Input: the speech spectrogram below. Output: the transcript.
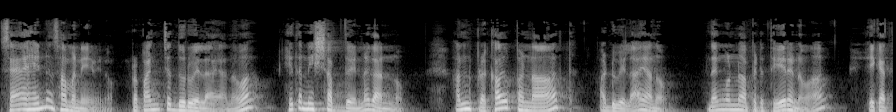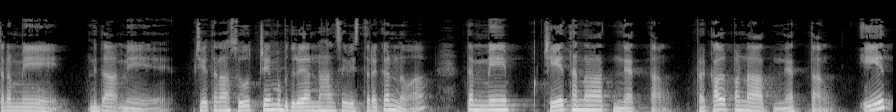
සෑහෙන්න සමනය වෙනවා. ප්‍රපංච දුර වෙලා යනවා. හිත නිශ්ශබ්ද වෙන්න ගන්නවා. අන්න ප්‍රකල්පනාත් අඩු වෙලා යනවා. දැන් ඔන්න අපිට තේරෙනවා ඒක ඇත්තට මේ නිදා මේ චේතනා සූත්‍රයෙන්ම බුදුරජාන් වහන්සේ විස්තර කරනවා. දැන් මේ චේතනාත් නැත්තම් ප්‍රකල්පනාත් නැත්තම් ඒත්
